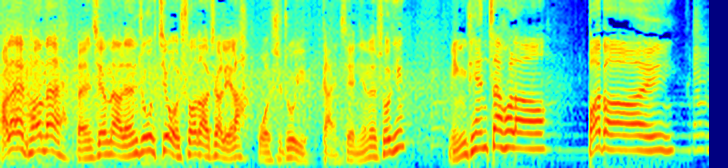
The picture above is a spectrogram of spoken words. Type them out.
好嘞，朋友们，本期妙连珠就说到这里了。我是朱宇，感谢您的收听，明天再会喽，拜拜。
